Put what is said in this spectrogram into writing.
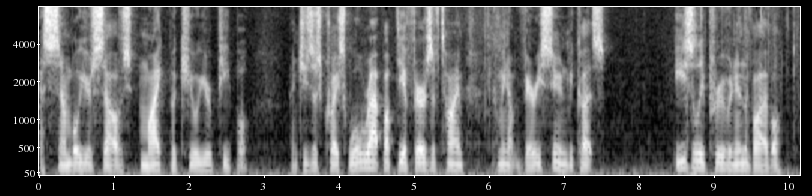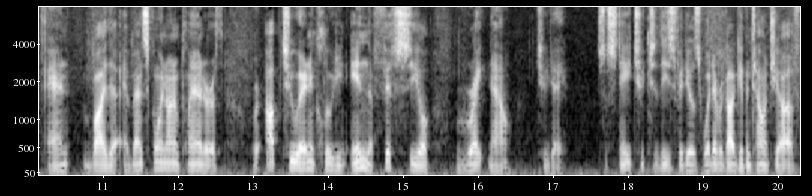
assemble yourselves, my peculiar people. And Jesus Christ will wrap up the affairs of time coming up very soon because easily proven in the Bible and by the events going on on planet Earth, we're up to and including in the fifth seal right now, today. So stay tuned to these videos, whatever God given talent you have.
